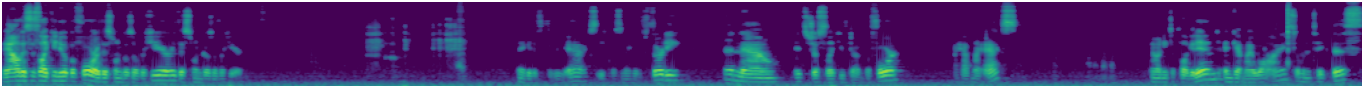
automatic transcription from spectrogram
Now this is like you knew it before. This one goes over here. This one goes over here. Negative 3x equals negative 30. And now it's just like you've done before. I have my x. Now I need to plug it in and get my y. So I'm going to take this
